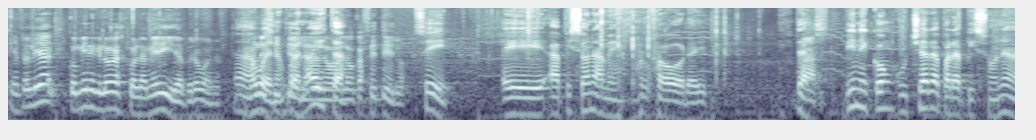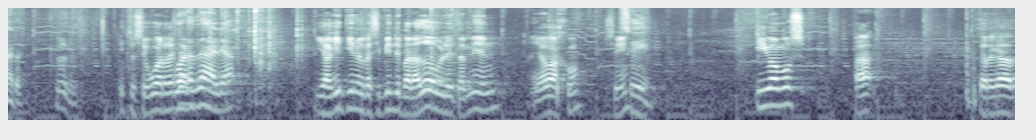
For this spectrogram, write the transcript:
En realidad conviene que lo hagas con la medida, pero bueno. Ah, no lo bueno, a bueno, ahí a lo- está. a lo cafetero. Sí. Eh, apisoname, por favor, ahí. Está. Más. Viene con cuchara para apisonar. Claro. Esto se guarda acá. Guardala. Y aquí tiene el recipiente para doble también, ahí abajo. ¿sí? Sí. Y vamos a cargar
